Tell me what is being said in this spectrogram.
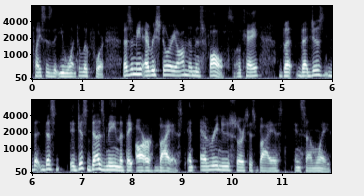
places that you want to look for. Doesn't mean every story on them is false, okay? But that just that just it just does mean that they are biased, and every news source is biased in some ways.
